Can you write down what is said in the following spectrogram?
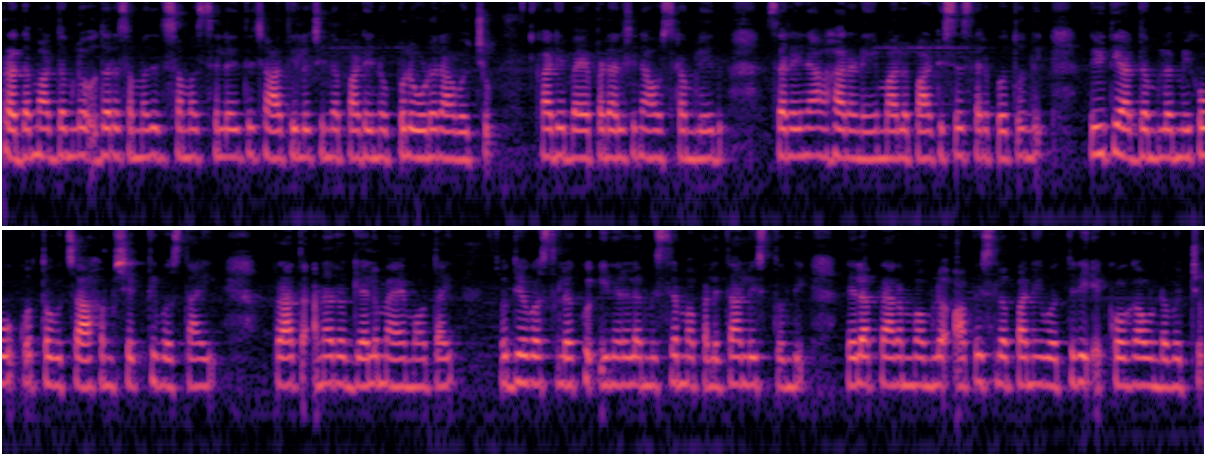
ప్రథమార్థంలో ఉదర సంబంధిత సమస్యలు అయితే ఛాతీలో చిన్నపాటి నొప్పులు కూడా రావచ్చు. కానీ భయపడాల్సిన అవసరం లేదు. సరైన ఆహార నియమాలు పాటిస్తే సరిపోతుంది. ద్వితీయార్థంలో మీకు కొత్త ఉత్సాహం శక్తి వస్తాయి. ప్రాత అనారోగ్యాలు మాయమవుతాయి. ఉద్యోగస్తులకు ఈ నెల మిశ్రమ ఫలితాలు ఇస్తుంది. నెల ప్రారంభంలో ఆఫీసులో పని ఒత్తిడి ఎక్కువగా ఉండవచ్చు.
